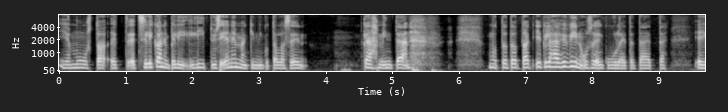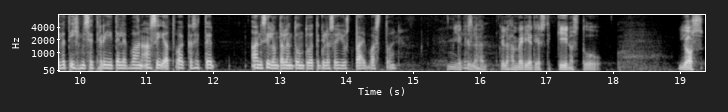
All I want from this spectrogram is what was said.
ja muusta, että, että se likainen peli liittyisi enemmänkin niin kuin tällaiseen kähmintään mutta tota, ja kyllähän hyvin usein kuulee tätä, että eivät ihmiset riitele vaan asiat, vaikka sitten aina silloin tällöin tuntuu, että kyllä se on just päinvastoin. Ja kyllähän, kyllähän media tietysti kiinnostuu, jos,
